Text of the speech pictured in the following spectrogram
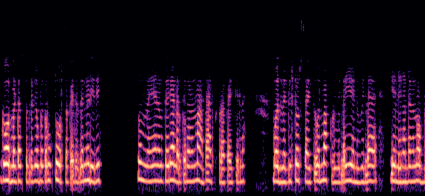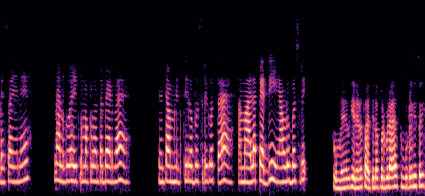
ಗೌರ್ಮೆಂಟ್ ಆಸ್ಪತ್ರೆಗೆ ಹೋಗ್ಬೇಕಾದ್ರೆ ಹೋಗಿ ತೋರ್ಸಕ್ಕಾಯ್ತದೆ. ನಡೀರಿ. ಸುಮ್ಮನೆ ನನ್ನ ಕೈಲಿ ಎಲ್ಲರ ಕೈ ನಾನು ಮಾತಾಡ್ಸ್ಕೊಳಕ್ಕಾಯ್ತಿಲ್ಲ ಮದುವೆಗೆ ಇಷ್ಟು ವರ್ಷ ಆಯಿತು ಒಂದು ಮಕ್ಕಳು ಇಲ್ಲ ಏನೂ ಇಲ್ಲ. ಎಲ್ಲಿ ಗಂಟೆ ನಾನು ಒಬ್ಬಳೆ ಸಾಯೇನೆ. ನನಗೂ ಐಕ್ಳು ಮಕ್ಕಳು ಅಂತ ಬೇಡವಾ? ನಿನ್ನ ತಮ್ಮ ಇಡ್ತೀಗ ಬಸ್ರಿ ಗೊತ್ತಾ? ಆ ಮಾಲ ಪೆದ್ದಿ ಅವಳು ಬಸ್ರಿ. ಸುಮ್ಮನೆ ನಿನಗೆ ಏನೇನೋ ತಲೆ ತಿನ್ನಕ್ಕೆ ಬರ್ಬೇಡ ಸುಮ್ಮನೆ ತೆಗಿ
